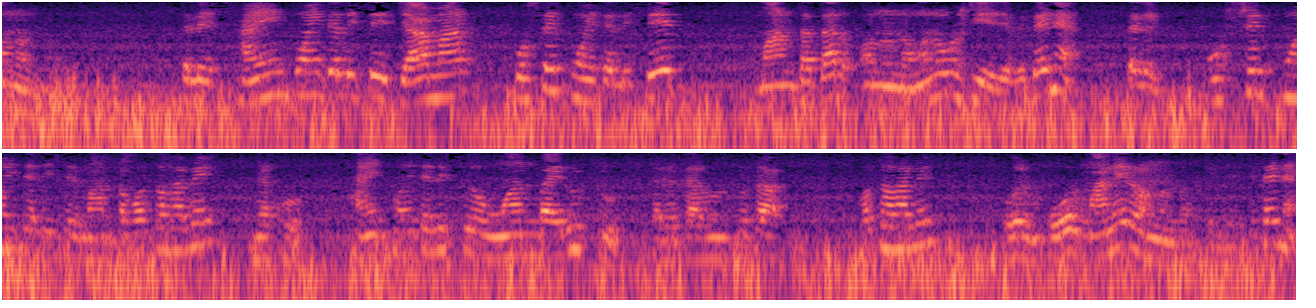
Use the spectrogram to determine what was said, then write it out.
অনন্য। তাহলে সাইন পঁয়তাল্লিশে যা মান কোসেক পঁয়তাল্লিশের মানটা তার অনন্য মানে উল্টিয়ে যাবে, তাই না? তাহলে কোশেক পঁয়তাল্লিশের মানটা কত হবে? দেখো, সাইন পঁয়তাল্লিশ তো ওয়ান বাই রুট টু তাহলে তার উল্টোটা কত হবে? ওর ওর মানের অনন্য হয়ে যাচ্ছে, তাই না?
